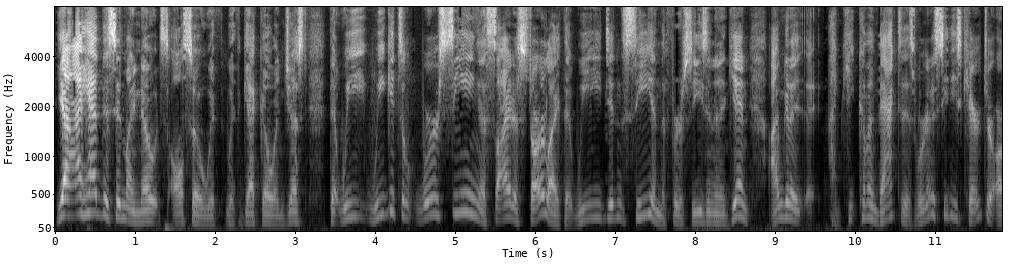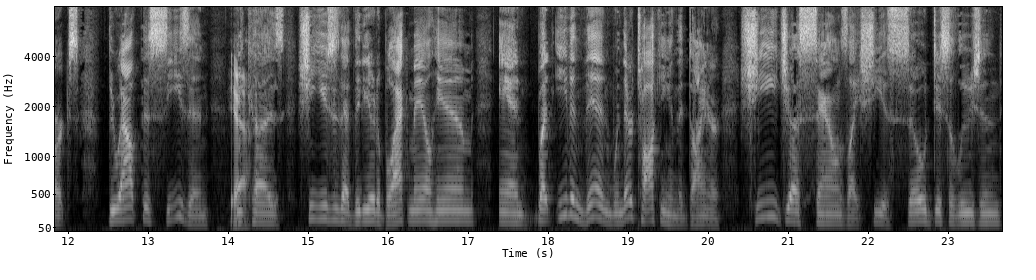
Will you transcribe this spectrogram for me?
Yeah, I had this in my notes also with with Gecko and just that we we get to we're seeing a side of Starlight that we didn't see in the first season. And again, I'm gonna I keep coming back to this. We're gonna see these character arcs throughout this season Yeah. because she uses that video to blackmail him and but even then when they're talking in the diner she just sounds like she is so disillusioned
